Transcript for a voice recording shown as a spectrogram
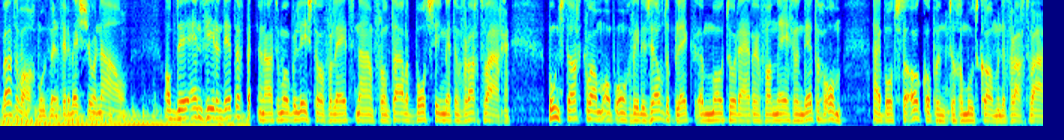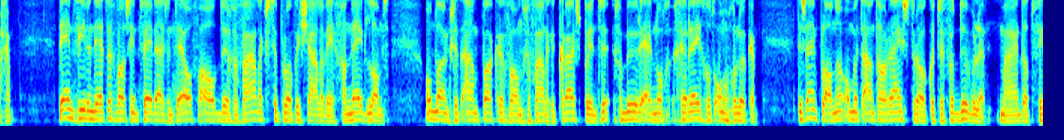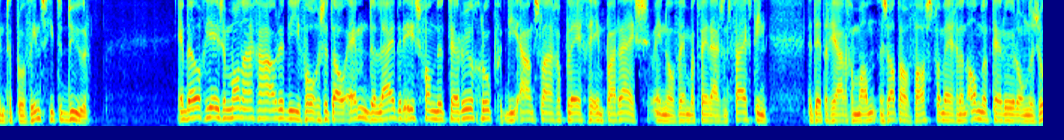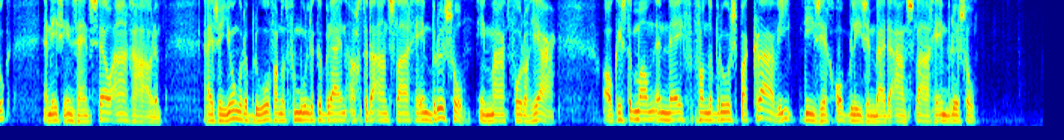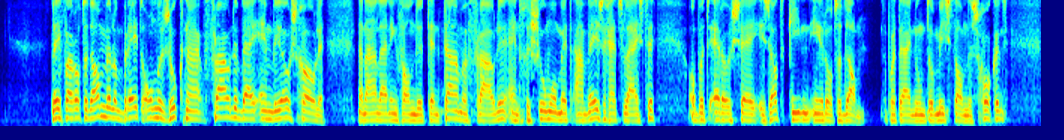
Waterwalgemoed met het NWS Journaal. Op de N34 een automobilist overleed na een frontale botsing met een vrachtwagen. Woensdag kwam op ongeveer dezelfde plek een motorrijder van 39 om. Hij botste ook op een tegemoetkomende vrachtwagen. De N34 was in 2011 al de gevaarlijkste provinciale weg van Nederland. Ondanks het aanpakken van gevaarlijke kruispunten gebeuren er nog geregeld ongelukken. Er zijn plannen om het aantal rijstroken te verdubbelen, maar dat vindt de provincie te duur. In België is een man aangehouden die volgens het OM de leider is van de terreurgroep die aanslagen pleegde in Parijs in november 2015. De 30-jarige man zat al vast vanwege een ander terreuronderzoek en is in zijn cel aangehouden. Hij is een jongere broer van het vermoedelijke brein achter de aanslagen in Brussel in maart vorig jaar. Ook is de man een neef van de broers Pakrawi die zich opbliezen bij de aanslagen in Brussel. Leefbaar Rotterdam wil een breed onderzoek naar fraude bij mbo-scholen. Naar aanleiding van de tentamenfraude en gesjoemel met aanwezigheidslijsten op het ROC Zatkien in Rotterdam. De partij noemt de misstanden schokkend.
